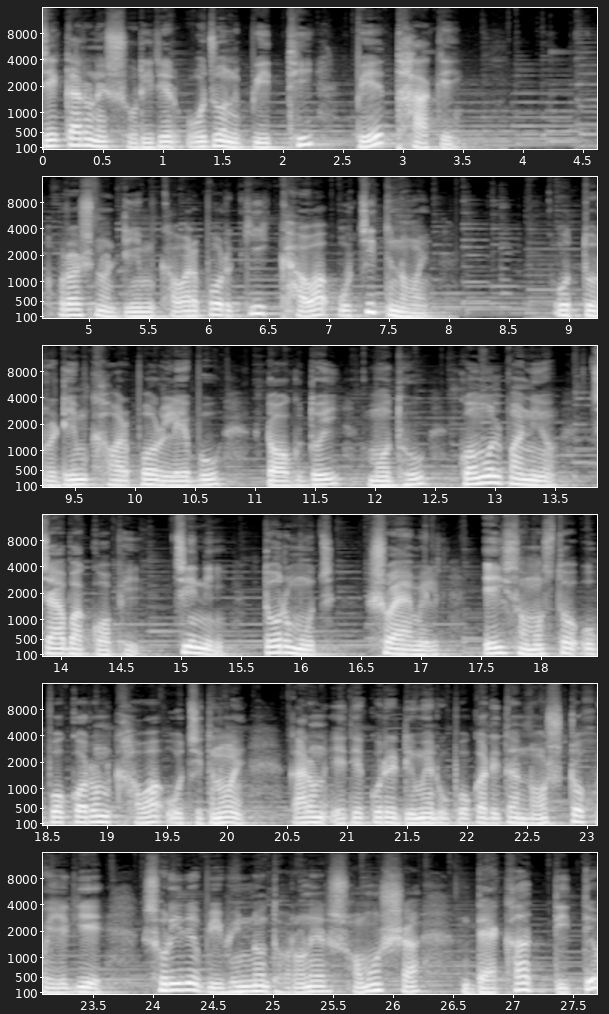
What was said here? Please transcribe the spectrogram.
যে কারণে শরীরের ওজন বৃদ্ধি পেয়ে থাকে। প্রশ্ন, ডিম খাওয়ার পর কি খাওয়া উচিত নয়? উত্তর, ডিম খাওয়ার পর লেবু, টক দই, মধু, কোমল পানীয়, চা বা কফি, চিনি, তরমুজ, সয়া মিল্ক, এই সমস্ত উপকরণ খাওয়া উচিত নয়, কারণ এতে করে ডিমের উপকারিতা নষ্ট হয়ে গিয়ে শরীরে বিভিন্ন ধরনের সমস্যা দেখা দিতে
